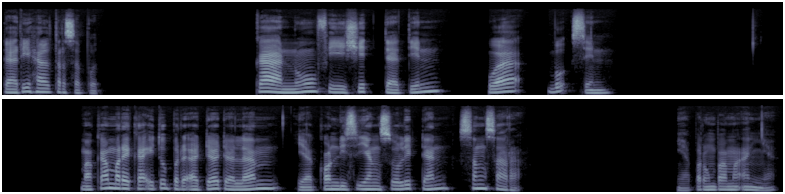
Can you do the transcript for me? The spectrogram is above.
dari hal tersebut. Kanu fi syiddatin wa bu'sin maka mereka itu berada dalam ya kondisi yang sulit dan sengsara. Ya, perumpamaannya.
